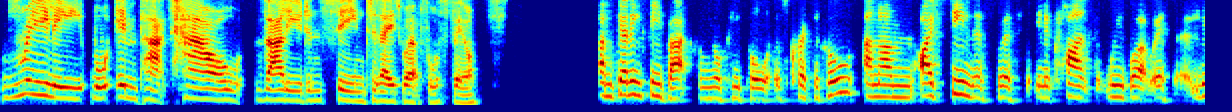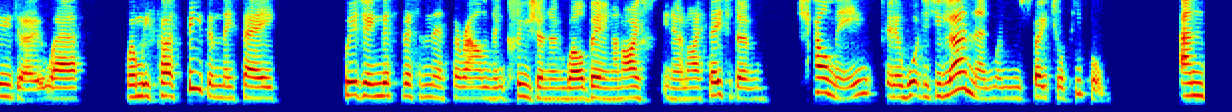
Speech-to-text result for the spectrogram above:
really will impact how valued and seen today's workforce feel I'm getting feedback from your people is critical. And um, I've seen this with, you know, clients that we've worked with at Ludo, where when we first speak them, they say, we're doing this, this, and this around inclusion and well-being. And I, you know, and I say to them, tell me, you know, what did you learn then when you spoke to your people? And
